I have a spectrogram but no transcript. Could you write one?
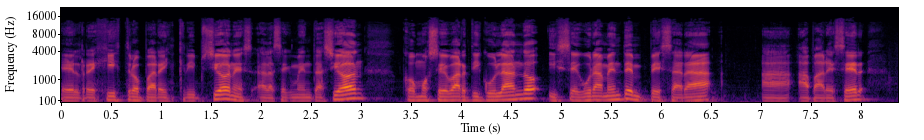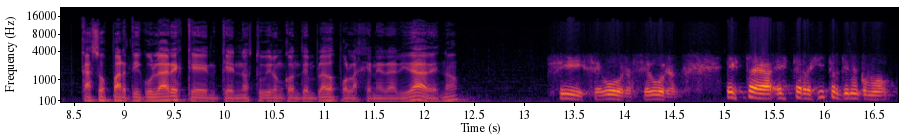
el registro para inscripciones a la segmentación, cómo se va articulando y seguramente empezará a aparecer casos particulares que, que no estuvieron contemplados por las generalidades, ¿no? Sí, seguro, seguro. Esta, este registro tiene como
